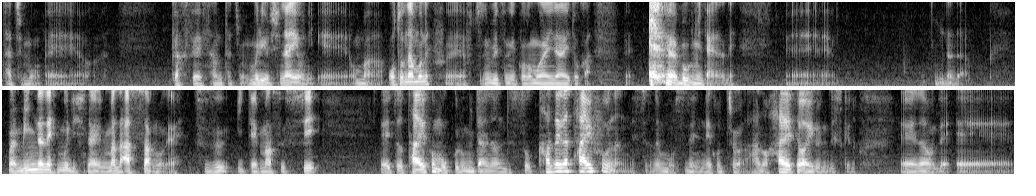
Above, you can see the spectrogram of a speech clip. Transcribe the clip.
たちも、えー、学生さんたちも無理をしないように、えー、まあ大人もね、えー、普通に別に子供がいないとか 僕みたいなね、えー、なんだろう。まあみんなね無理しないようにまだ暑さもね続いてますし、えー、ちょっと台風も来るみたいなんです。そう風が台風なんですよねもうすでにねこっちは。あの晴れてはいるんですけど、えー、なので、え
